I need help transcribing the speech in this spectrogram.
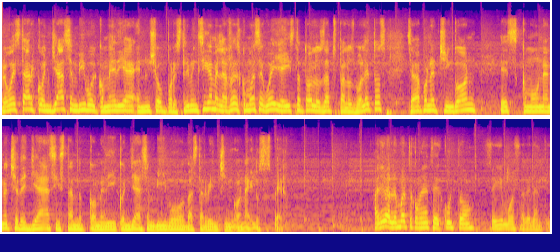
Pero voy a estar con jazz en vivo y comedia en un show por streaming. Síganme en las redes como ese güey, y ahí están todos los datos para los boletos. Se va a poner chingón. Es como una noche de jazz y stand-up comedy con jazz en vivo. Va a estar bien chingón, ahí los espero. Aníbal el muerto, comediante de culto. Seguimos adelante.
